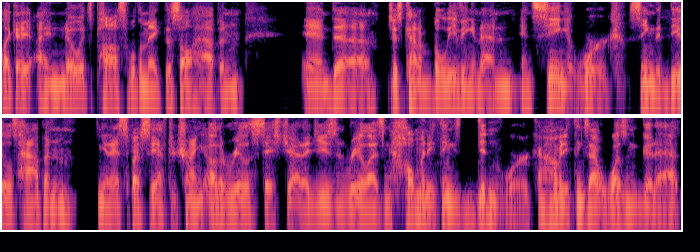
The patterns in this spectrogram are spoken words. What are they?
like I I know it's possible to make this all happen, and uh, just kind of believing in that and, and seeing it work, seeing the deals happen. You know, especially after trying other real estate strategies and realizing how many things didn't work, how many things I wasn't good at.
